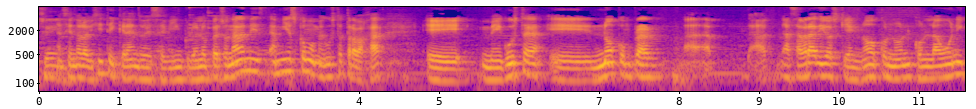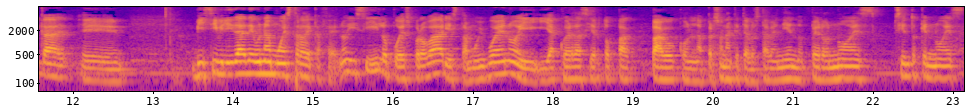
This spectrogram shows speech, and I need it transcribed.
Sí. Haciendo la visita y creando ese vínculo. En lo personal, a mí, es como me gusta trabajar. Eh, me gusta eh, no comprar a, sabrá Dios quién, ¿no? Con, con la única eh, visibilidad de una muestra de café, ¿no? Y sí, lo puedes probar y está muy bueno y, y acuerda cierto pago con la persona que te lo está vendiendo, pero no es, siento que no es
